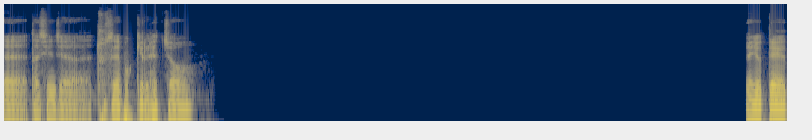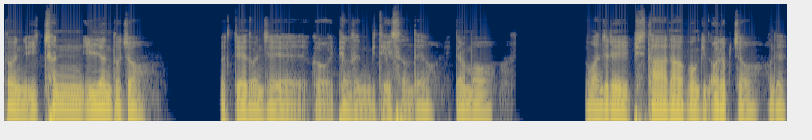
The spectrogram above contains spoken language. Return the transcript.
예, 다시 이제 추세 복귀를 했죠. 예, 요때도 이제 2001년도죠. 요때도 이제 그 평선 밑에 있었는데요. 이때는 뭐 완전히 비슷하다 보긴 어렵죠. 근데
